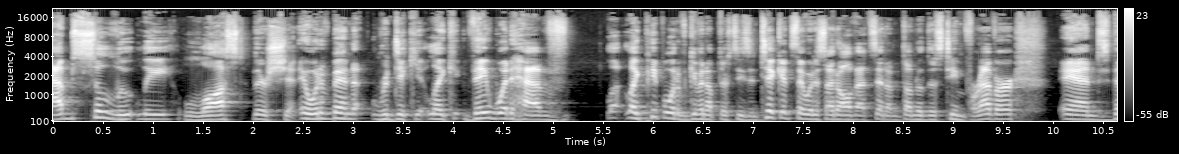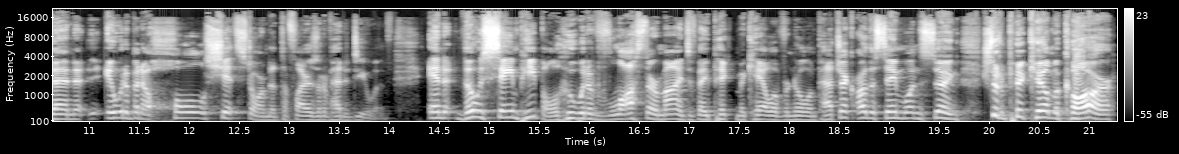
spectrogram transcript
absolutely lost their shit. It would have been ridiculous. Like they would have like people would have given up their season tickets. They would have said, "Oh, that's it. I'm done with this team forever." And then it would have been a whole shitstorm that the Flyers would have had to deal with. And those same people who would have lost their minds if they picked McHale over Nolan Patrick are the same ones saying, "Should have picked Kale McCarr."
